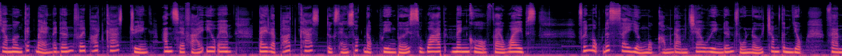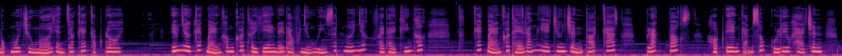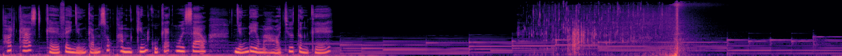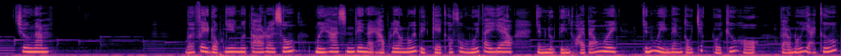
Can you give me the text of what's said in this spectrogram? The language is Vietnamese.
Chào mừng các bạn đã đến với podcast truyện Anh sẽ phải yêu em. Đây là podcast được sản xuất độc quyền bởi Swipe, Mango và Waves với mục đích xây dựng một cộng đồng trao quyền đến phụ nữ trong tình dục và một môi trường mở dành cho các cặp đôi. Nếu như các bạn không có thời gian để đọc những quyển sách mới nhất và đầy kiến thức, các bạn có thể lắng nghe chương trình podcast Black Box Hộp đen cảm xúc của Liêu Hà Trinh, podcast kể về những cảm xúc thầm kín của các ngôi sao, những điều mà họ chưa từng kể. Chương 5 Bởi vì đột nhiên mưa to rơi xuống, 12 sinh viên đại học leo núi bị kẹt ở vùng núi Tây Giao nhận được điện thoại báo nguy. Chính quyền đang tổ chức đội cứu hộ vào núi giải cứu.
